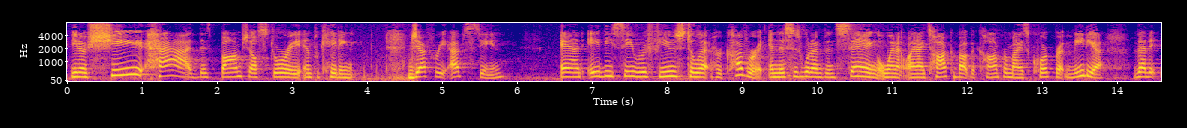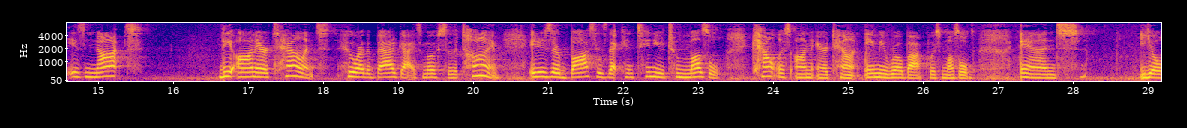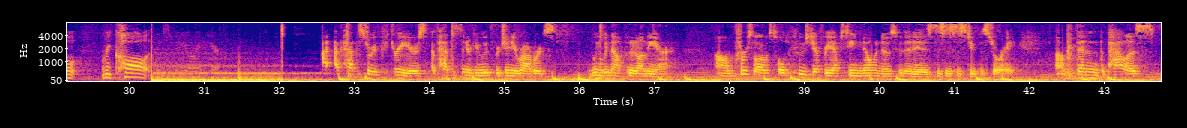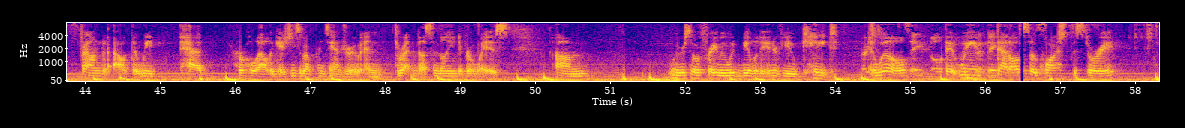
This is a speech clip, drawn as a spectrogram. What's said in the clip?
you know, she had this bombshell story implicating Jeffrey Epstein and ABC refused to let her cover it. And this is what I've been saying when I, when I talk about the compromised corporate media that it is not the on air talent who are the bad guys most of the time. It is their bosses that continue to muzzle countless on air talent. Amy Robach was muzzled. And you'll recall this video right here. I've had the story for three years. I've had this interview with Virginia Roberts we would not put it on the air. Um, first of all, I was told, Who's Jeffrey Epstein? No one knows who that is. This is a stupid story. Um, then the palace found out that we had her whole allegations about Prince Andrew and threatened us a million different ways. Um, we were so afraid we wouldn't be able to interview Kate and Will that we that also quashed the story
